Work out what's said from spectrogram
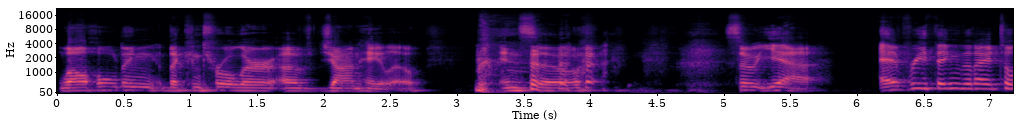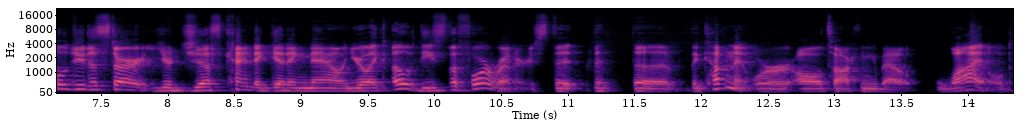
while holding the controller of John Halo. And so so yeah, everything that I told you to start, you're just kind of getting now, and you're like, oh, these are the forerunners that, that the the Covenant were all talking about. Wild.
